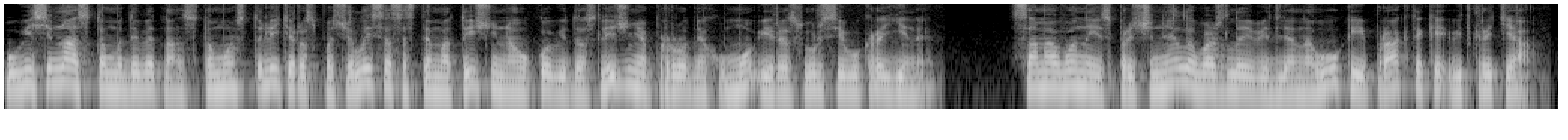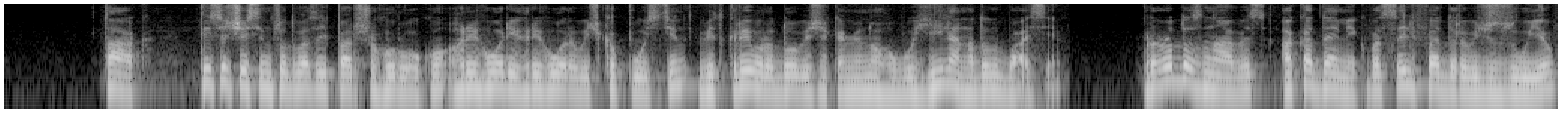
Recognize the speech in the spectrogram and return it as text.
У 18-19 столітті розпочалися систематичні наукові дослідження природних умов і ресурсів України. Саме вони спричинили важливі для науки і практики відкриття. Так, 1721 року Григорій Григорович Капустін відкрив родовище кам'яного вугілля на Донбасі. Природознавець, академік Василь Федорович Зуєв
